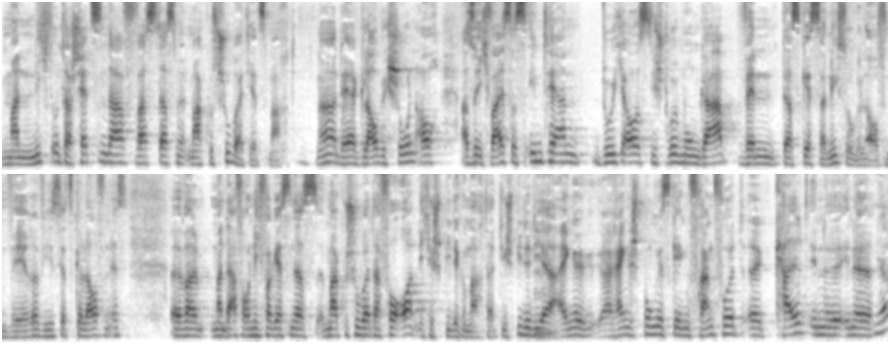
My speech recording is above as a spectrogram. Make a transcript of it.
man nicht unterschätzen darf, was das mit Markus Schubert jetzt macht. Ne, der glaube ich schon auch, also ich weiß, dass intern durchaus die Strömung gab, wenn das gestern nicht so gelaufen wäre, wie es jetzt gelaufen ist. Äh, weil man darf auch nicht vergessen, dass Markus Schubert davor ordentliche Spiele gemacht hat. Die Spiele, die mhm. er reingesprungen ist gegen Frankfurt, äh, kalt in eine, in eine ja.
